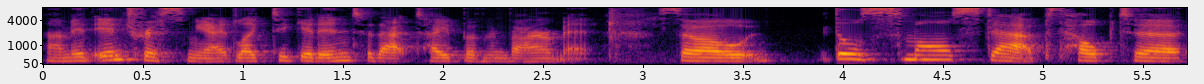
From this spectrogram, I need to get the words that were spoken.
Um, it interests me. I'd like to get into that type of environment. So those small steps help to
